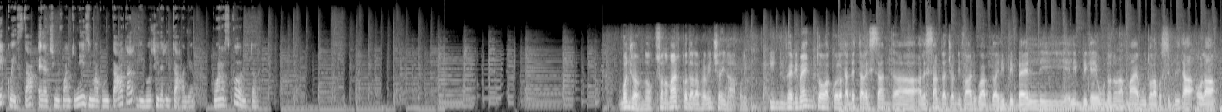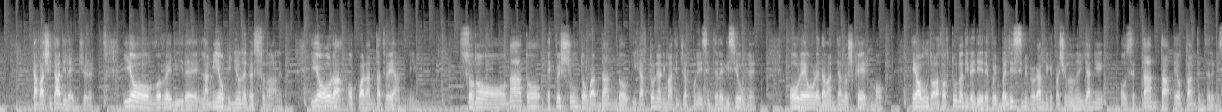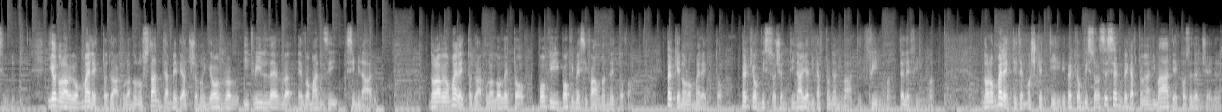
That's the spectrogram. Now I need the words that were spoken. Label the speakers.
Speaker 1: E questa è la 51esima puntata di Voci dall'Italia. Buon ascolto!
Speaker 2: Buongiorno, sono Marco dalla provincia di Napoli. In riferimento a quello che ha detto Alessandra, Alessandra giorni fa riguardo ai libri belli, ai libri che uno non ha mai avuto la possibilità o la capacità di leggere io vorrei dire la mia opinione personale. Io ora ho 43 anni. Sono nato e cresciuto guardando i cartoni animati giapponesi in televisione, ore e ore davanti allo schermo e ho avuto la fortuna di vedere quei bellissimi programmi che facevano negli anni 70 e 80 in televisione. Io non avevo mai letto Dracula, nonostante a me piacciono gli horror, i thriller e romanzi similari. Non l'avevo mai letto Dracula, l'ho letto pochi, pochi mesi fa, un annetto fa. Perché non l'ho mai letto? Perché ho visto centinaia di cartoni animati, film, telefilm. Non ho mai letto i Tre Moschettieri perché ho visto sempre cartoni animati e cose del genere.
